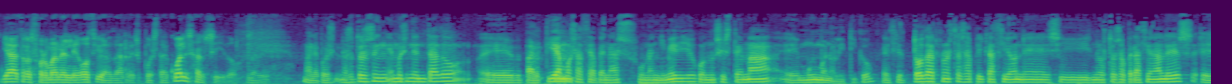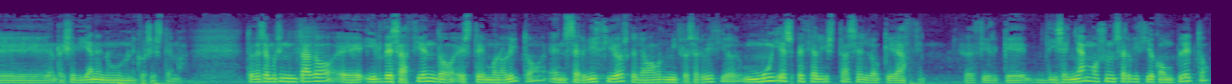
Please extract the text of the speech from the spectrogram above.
ya a transformar el negocio y a dar respuesta. ¿Cuáles han sido, David? Vale, pues nosotros hemos intentado, eh, partíamos hace apenas un año y medio con un sistema eh, muy monolítico. Es decir, todas nuestras aplicaciones y nuestros operacionales eh, residían en un único sistema. Entonces hemos intentado eh, ir deshaciendo este monolito en servicios que llamamos microservicios muy especialistas en lo que hacen. Es decir, que diseñamos un servicio completo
